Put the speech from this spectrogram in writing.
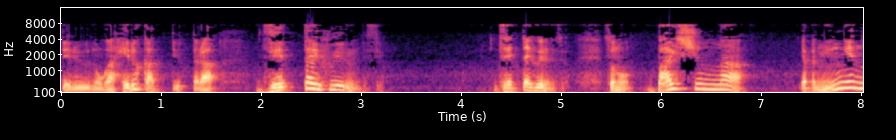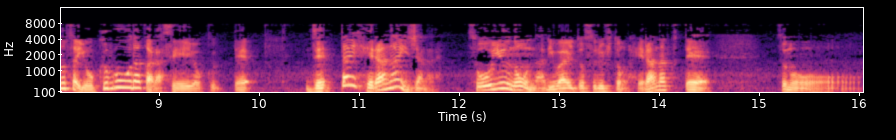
てるのが減るかって言ったら、絶対増えるんですよ。絶対増えるんですよ。その、売春が、やっぱ人間のさ、欲望だから性欲って、絶対減らないじゃない。そういうのをなりわいとする人が減らなくて、その、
